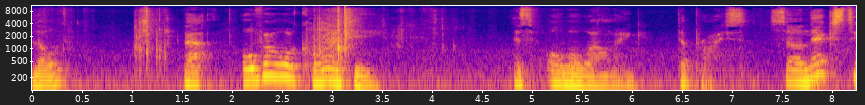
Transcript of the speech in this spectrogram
load. But overall quality is overwhelming the price. So next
